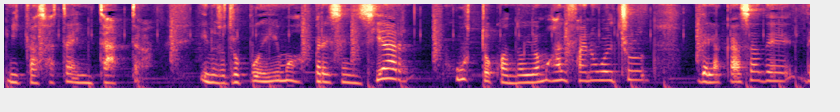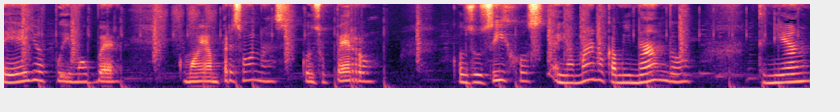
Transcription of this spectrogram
mi casa está intacta. Y nosotros pudimos presenciar justo cuando íbamos al Final World Truth de la casa de, de ellos, pudimos ver cómo habían personas con su perro con sus hijos en la mano caminando. Tenían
